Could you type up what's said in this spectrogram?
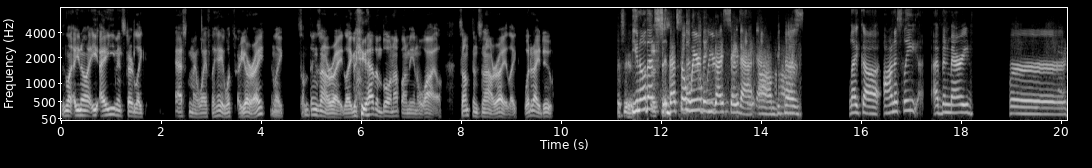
like you know, I, I even start like asking my wife, like, "Hey, what's are you all right?" And like, something's not right. Like, you haven't blown up on me in a while. Something's not right. Like, what did I do? You know that's that's so weird that you guys say that um because like uh honestly I've been married for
